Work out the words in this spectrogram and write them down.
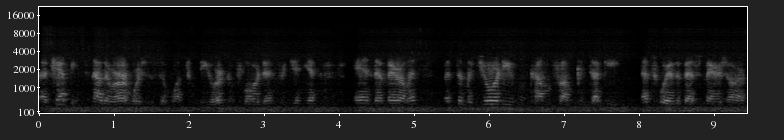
uh, champions. Now there are horses that won from New York and Florida and Virginia and uh, Maryland, but the majority them come from Kentucky. That's where the best mares are,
